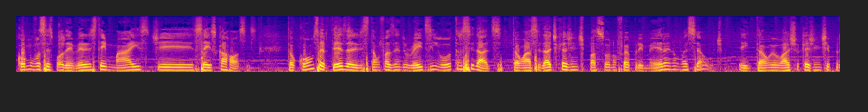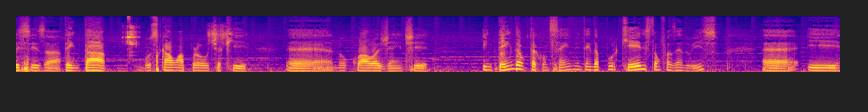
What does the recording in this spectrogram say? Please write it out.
como vocês podem ver, eles têm mais de seis carroças. Então, com certeza, eles estão fazendo raids em outras cidades. Então, a cidade que a gente passou não foi a primeira e não vai ser a última. Então, eu acho que a gente precisa tentar buscar um approach aqui é, no qual a gente entenda o que está acontecendo, entenda por que eles estão fazendo isso é, e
